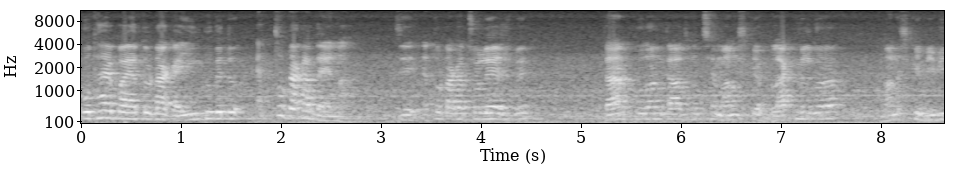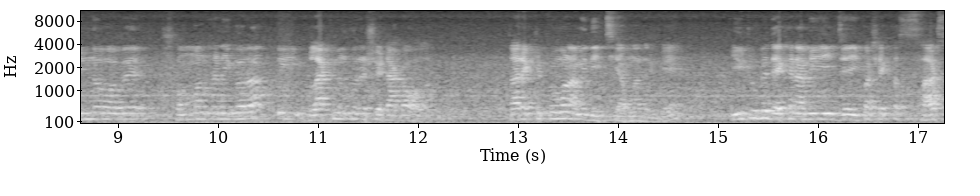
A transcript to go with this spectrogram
কোথায় পায় এত টাকা? ইউটিউবে তো এত টাকা দেয় না। যে এত টাকা চলে আসবে, তার প্রধান কাজ হচ্ছে মানুষকে ব্ল্যাকমেল করা, মানুষকে বিভিন্নভাবে সম্মানহানি করা, এই ব্ল্যাকমেল করে সে টাকাওয়ালা তার একটি প্রমাণ আমি দিচ্ছি আপনাদেরকে। ইউটিউবে দেখেন আমি যে এই পাশে একটা সার্চ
